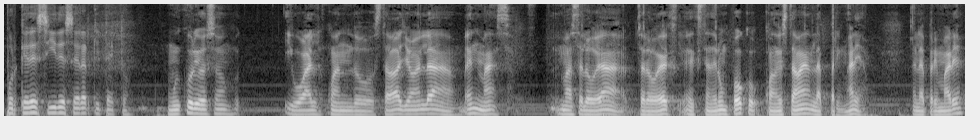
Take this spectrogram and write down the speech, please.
por qué decides ser arquitecto? Muy curioso. Igual, cuando estaba yo en la... En más, más te lo voy a, te lo voy a extender un poco. Cuando yo estaba en la primaria, en la primaria,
